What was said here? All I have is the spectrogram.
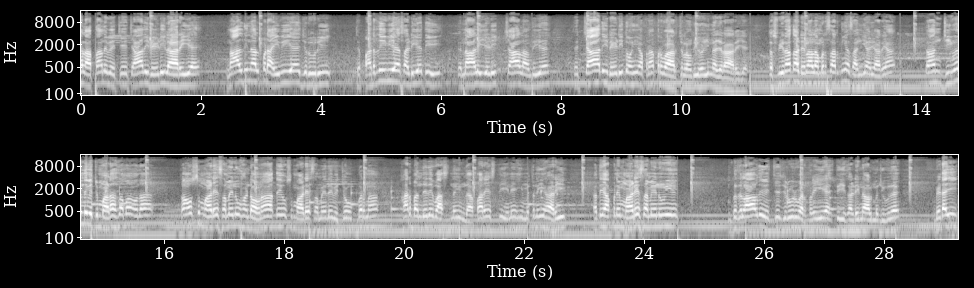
ਹਾਲਾਤਾਂ ਦੇ ਵਿੱਚ ਇਹ ਚਾਹ ਦੀ ਰੇੜੀ ਲਾ ਰਹੀ ਹੈ। ਨਾਲ ਦੀ ਨਾਲ ਪੜ੍ਹਾਈ ਵੀ ਹੈ ਜ਼ਰੂਰੀ ਤੇ ਪੜ੍ਹਦੀ ਵੀ ਹੈ ਸਾਡੀ ਇਹ ਧੀ ਤੇ ਨਾਲ ਹੀ ਜਿਹੜੀ ਚਾਹ ਲਾਉਂਦੀ ਹੈ ਤੇ ਚਾਹ ਦੀ ਰੇੜੀ ਤੋਂ ਹੀ ਆਪਣਾ ਪਰਿਵਾਰ ਚਲਾਉਂਦੀ ਹੋਈ ਨਜ਼ਰ ਆ ਰਹੀ ਹੈ। ਤਸਵੀਰਾਂ ਤੁਹਾਡੇ ਨਾਲ ਅੰਮ੍ਰਿਤਸਰ ਦੀਆਂ ਸਾਂਝੀਆਂ ਜਾ ਰਹੀਆਂ। ਤਾਂ ਜੀਵਨ ਦੇ ਵਿੱਚ ਮਾੜਾ ਸਮਾਂ ਆਉਂਦਾ ਤਾਂ ਉਸ ਮਾੜੇ ਸਮੇਂ ਨੂੰ ਹੰਡਾਉਣਾ ਤੇ ਉਸ ਮਾੜੇ ਸਮੇਂ ਦੇ ਵਿੱਚੋਂ ਉੱਭਰਨਾ ਹਰ ਬੰਦੇ ਦੇ ਵੱਸ ਨਹੀਂ ਹੁੰਦਾ, ਪਰ ਇਸ ਧੀ ਨੇ ਹਿੰਮਤ ਨਹੀਂ ਹਾਰੀ ਅਤੇ ਆਪਣੇ ਮਾੜੇ ਸਮੇਂ ਨੂੰ ਵੀ ਬਦਲਾਵ ਦੇ ਵਿੱਚ ਜ਼ਰੂਰ ਵਰਤ ਰਹੀ ਹੈ। ਇਸ ਧੀ ਸਾਡੇ ਨਾਲ ਮੌਜੂਦ ਹੈ। ਬੇਟਾ ਜੀ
